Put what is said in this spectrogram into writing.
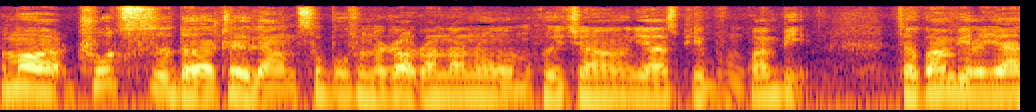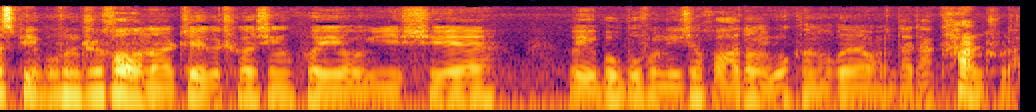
那么初次的这两次部分的绕桩当中，我们会将 ESP 部分关闭。在关闭了 ESP 部分之后呢，这个车型会有一些尾部部分的一些滑动，有可能会让我们大家看出来。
